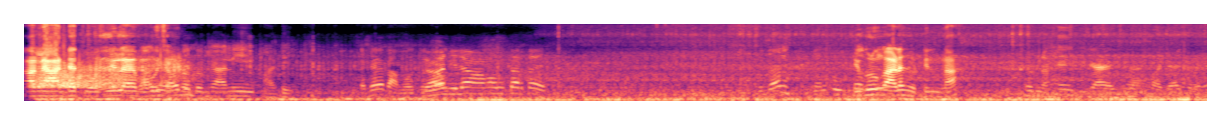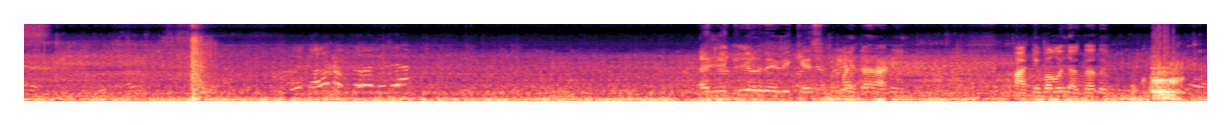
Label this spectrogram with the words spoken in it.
आम्ही अड्ड्यात पोहोचलेलो आहे बघू शकतो तुम्ही आणि फाटी जेव्हा दिलं आम्हाला उतरताय तिकडून गाड्या सुटतील ना एकवीर देवी केस मैदान आणि पाठी बघू शकता तुम्ही.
